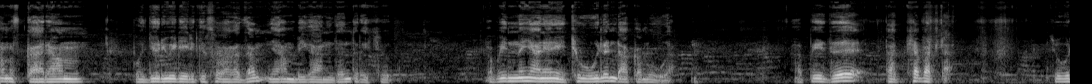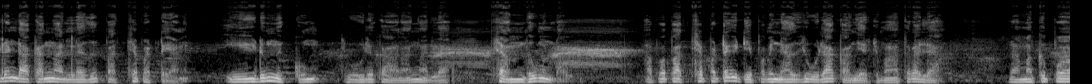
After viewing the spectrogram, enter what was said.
നമസ്കാരം. പുതിയൊരു വീഡിയോയിലേക്ക് സ്വാഗതം. ഞാൻ അംബികാനന്ദൻ തൃശ്ശൂർ അപ്പോൾ ഇന്ന് ഞാൻ ചൂലുണ്ടാക്കാൻ പോവുക. അപ്പോൾ ഇത് പച്ചപ്പട്ട. ചൂലുണ്ടാക്കാൻ നല്ലത് പച്ചപ്പട്ടയാണ്. ഈടും നിൽക്കും ചൂൽ കാണാൻ നല്ല ചന്തവും ഉണ്ടാവും. അപ്പോൾ പച്ചപ്പട്ട കിട്ടിയപ്പോൾ പിന്നെ അത് ചൂലാക്കാൻ വിചാരിച്ചു. മാത്രമല്ല നമുക്കിപ്പോൾ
